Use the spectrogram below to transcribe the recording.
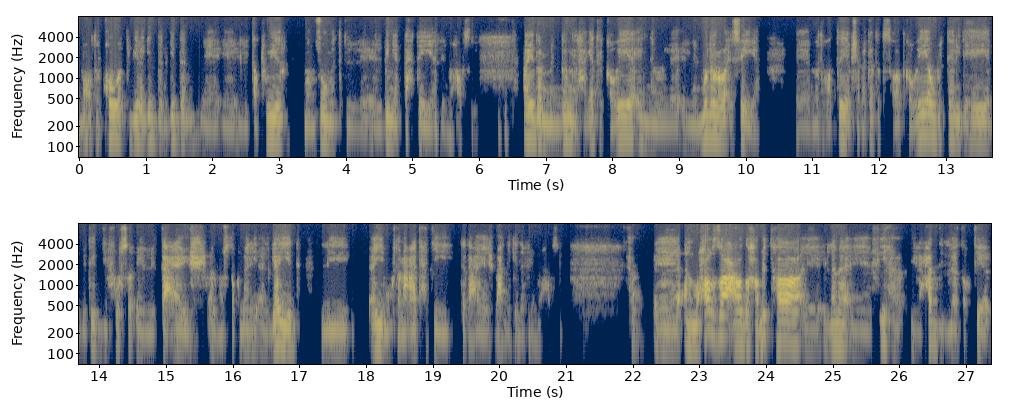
نقط القوة الكبيره جدا جدا لتطوير منظومة البنية التحتية للمحافظة. أيضا من ضمن الحاجات القوية إن إن المدن الرئيسية متغطية بشبكات اتصالات قوية وبالتالي دي هي بتدي فرصة للتعايش المستقبلي الجيد لأي مجتمعات هتيجي تتعايش بعد كده في المحافظة. المحافظة على ضخامتها اللي أنا فيها إلى حد ما تغطية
